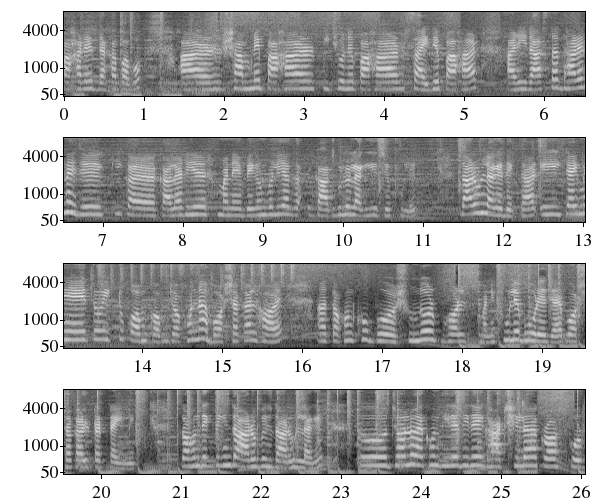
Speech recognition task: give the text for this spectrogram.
পাহাড়ের দেখা পাবো। আর সামনে পাহাড়, পিছনে পাহাড়, সাইডে পাহাড়। আর এই রাস্তার ধারে না যে কি কালার ইয়ে মানে বেগুনবলিয়া গাছগুলো লাগিয়েছে ফুলের, দারুণ লাগে দেখতে। আর এই টাইমে তো একটু কম কম, যখন না বর্ষাকাল হয় তখন খুব সুন্দর ফল মানে ফুলে ভরে যায় বর্ষাকালটার টাইমে। তখন দেখতে কিন্তু আরও বেশ দারুণ লাগে। তো চলো এখন ধীরে ধীরে ঘাটশিলা ক্রস করব।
